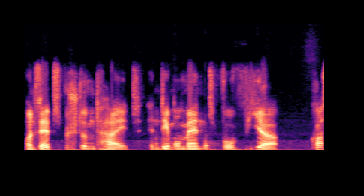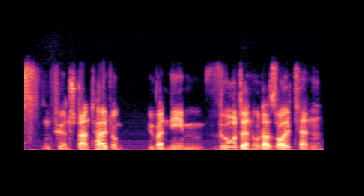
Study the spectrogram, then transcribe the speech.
Und Selbstbestimmtheit in dem Moment, wo wir Kosten für Instandhaltung übernehmen würden oder sollten,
